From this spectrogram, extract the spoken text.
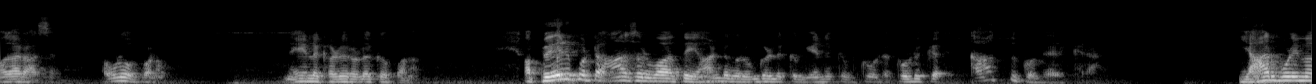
மகாராசன். அவ்வளோ பணம். நெய்யில் கழுவுற அளவுக்கு பணம். அப்பேற்பட்ட ஆசிர்வாதத்தை ஆண்டவர் உங்களுக்கும் எனக்கும் கூட கொடுக்க காத்து கொண்டு இருக்கிறார் யார் மூலிமா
